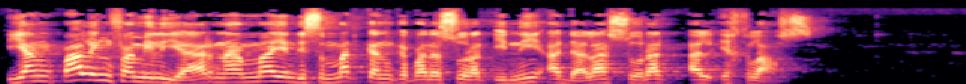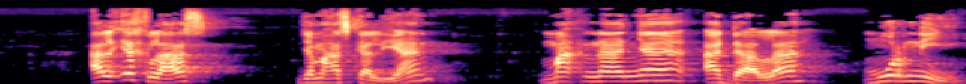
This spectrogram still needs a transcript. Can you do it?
Yang paling familiar nama yang disematkan kepada surat ini adalah surat Al-Ikhlas. Al-Ikhlas, jemaah sekalian, maknanya adalah murni.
